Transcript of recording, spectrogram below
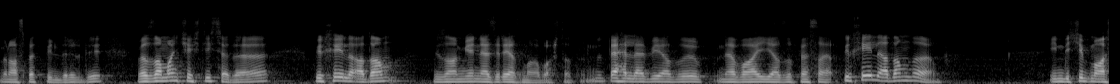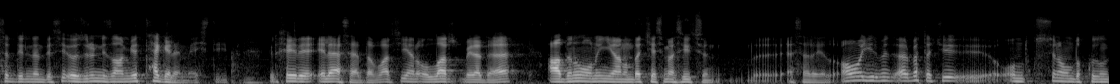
münasibət bildirirdi və zaman keçdikcə də bir xeyli adam Nizamiyə nəzirə yazmağa başladı. Dəhləvi yazıb, Nəvai yazıb və s. Bir xeyli adam da indiki müasir dillə desək özünü Nizamiyə təq eləmək istəyib. Bir xeyli elə əsər də var ki, yəni onlar belə də adının onun yanında keçməsi üçün əsər yazır. Amma 20 əlbəttə ki 19 xüsusən 19-cu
